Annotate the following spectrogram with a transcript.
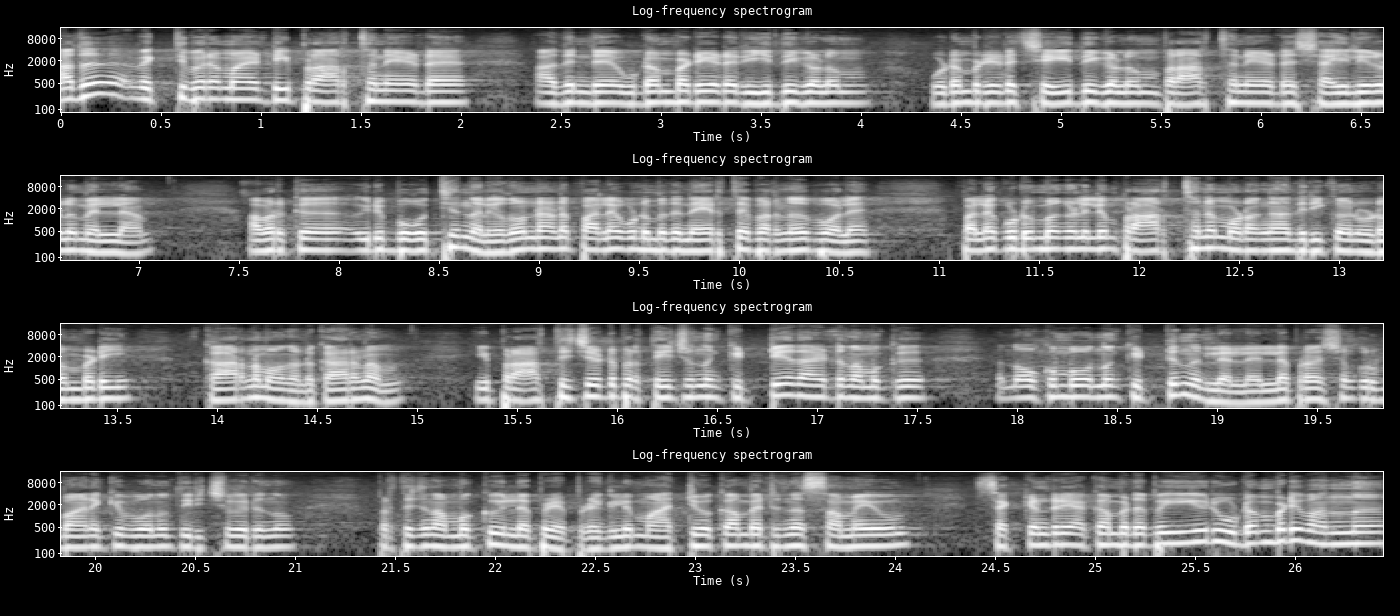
അത് വ്യക്തിപരമായിട്ട് ഈ പ്രാർത്ഥനയുടെ അതിന്റെ ഉടമ്പടിയുടെ രീതികളും ഉടമ്പടിയുടെ ചെയ്തികളും പ്രാർത്ഥനയുടെ ശൈലികളുമെല്ലാം അവർക്ക് ഒരു ബോധ്യം നൽകും. അതുകൊണ്ടാണ് പല കുടുംബത്തിൽ നേരത്തെ പറഞ്ഞതുപോലെ പല കുടുംബങ്ങളിലും പ്രാർത്ഥന മുടങ്ങാതിരിക്കുവാൻ ഉടമ്പടി കാരണമാകുന്നുണ്ട് കാരണം ഈ പ്രാർത്ഥിച്ചിട്ട് പ്രത്യേകിച്ചൊന്നും കിട്ടിയതായിട്ട് നമുക്ക് നോക്കുമ്പോൾ ഒന്നും കിട്ടുന്നില്ലല്ലോ. എല്ലാ പ്രാവശ്യം കുർബാനയ്ക്ക് പോകുന്നു തിരിച്ചു വരുന്നു. പ്രത്യേകിച്ച് നമുക്കും ഇല്ല. എപ്പോഴും എപ്പോഴെങ്കിലും മാറ്റി വെക്കാൻ പറ്റുന്ന സമയവും സെക്കൻഡറി ആക്കാൻ പറ്റും അപ്പോൾ ഈ ഒരു ഉടമ്പടി വന്ന്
